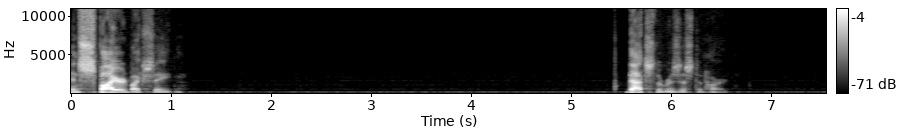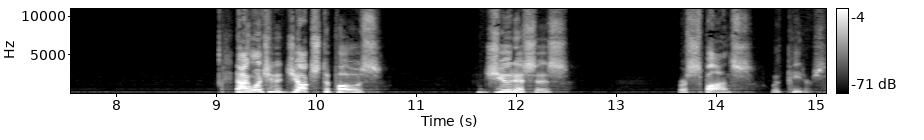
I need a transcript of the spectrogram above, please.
inspired by Satan. That's the resistant heart. Now, I want you to juxtapose Judas's response with Peter's.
